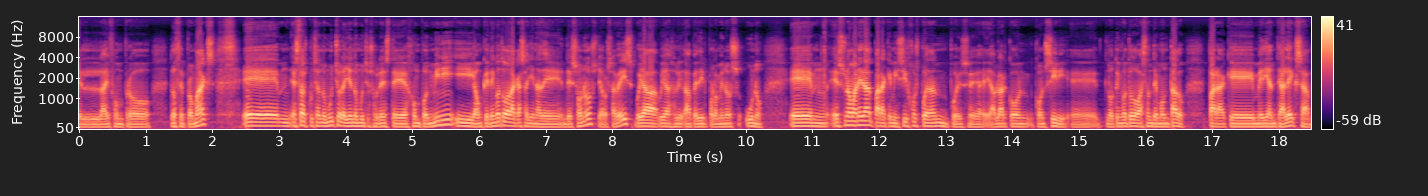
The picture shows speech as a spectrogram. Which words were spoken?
el iPhone Pro 12 Pro Max. Eh, he estado escuchando mucho, leyendo mucho sobre este HomePod Mini y aunque tengo toda la casa llena de, Sonos, ya lo sabéis, voy a, voy a, pedir por lo menos uno. Eh, es una manera para que mis hijos puedan pues, hablar con, con Siri. lo tengo todo bastante montado para que mediante Alexa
